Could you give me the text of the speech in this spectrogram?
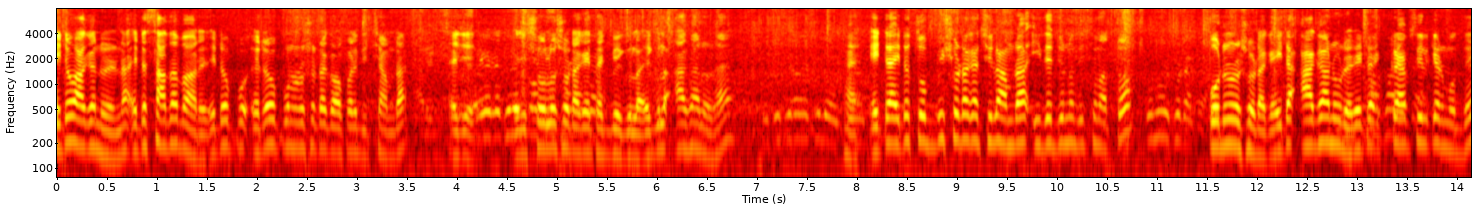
এটাও আগানুরের না, এটা সাদা বাহারের। এটাও এটাও পনেরোশো টাকা অফারে দিচ্ছি আমরা। এই যে এই যে ষোলোশো টাকায় থাকবে এগুলো। এগুলো আগানুর হ্যাঁ? হ্যাঁ এটা এটা চব্বিশশো টাকা ছিল। আমরা ঈদের জন্য দিচ্ছি মাত্র পনেরোশো টাকা। এটা আগানুরের এটা ক্র্যাপ সিল্কের মধ্যে।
